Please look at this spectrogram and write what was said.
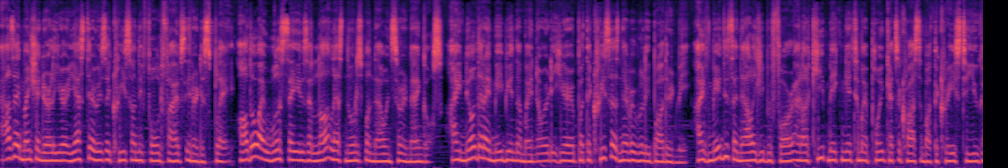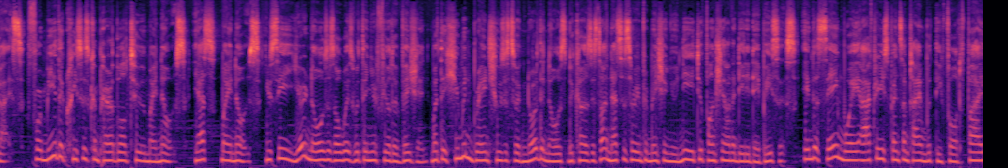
As I mentioned earlier, yes, there is a crease on the Fold 5's inner display, although I will say it is a lot less noticeable now in certain angles. I know that I may be in the minority here, but the crease has never really bothered me. I've made this analogy before and I'll keep making it till my point gets across about the crease to you guys. For me, the crease is comparable to my nose. Yes, my nose. You see, your nose is always within your field of vision, but the human brain chooses to ignore the nose because it's not necessary information you need to function on a day-to-day -day basis. In the same way, after you spend some time with the Fold 5,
